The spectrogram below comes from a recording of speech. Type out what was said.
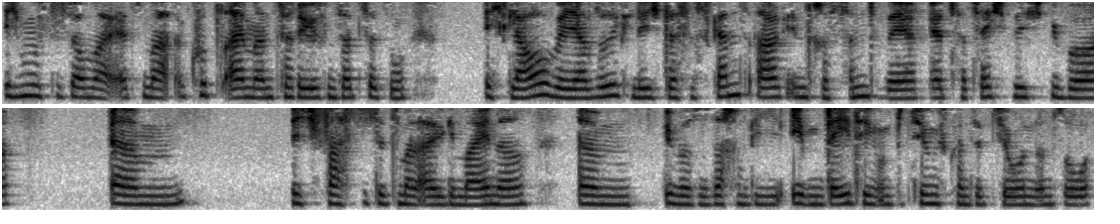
ich muss das auch mal jetzt mal kurz einmal einen seriösen Satz dazu. Ich glaube ja wirklich, dass es ganz arg interessant wäre, tatsächlich über, ähm, ich fasse das jetzt mal allgemeiner, ähm, über so Sachen wie eben Dating und Beziehungskonzeptionen und so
